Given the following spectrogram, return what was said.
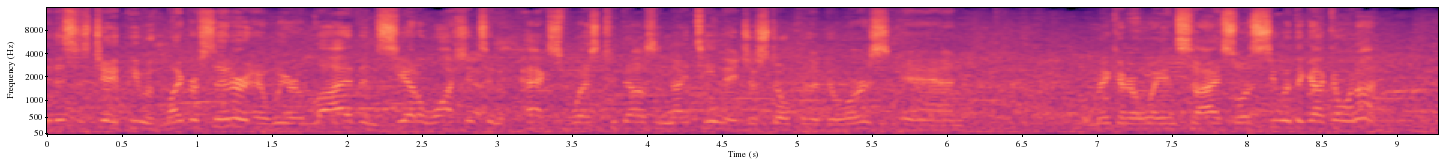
Hey, this is JP with MicroCenter, and we are live in Seattle, Washington at PAX West 2019. They just opened the doors, and we're making our way inside. So let's see what they got going on.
